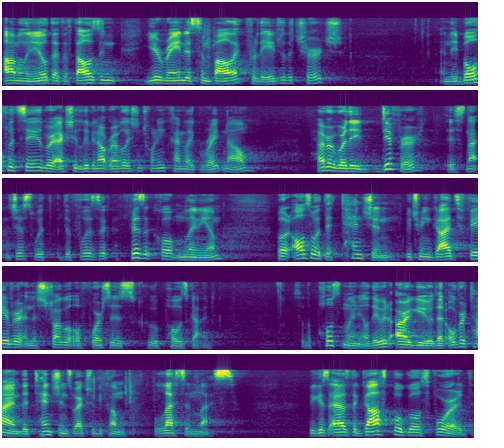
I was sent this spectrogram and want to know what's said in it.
amillennial that the thousand year reign is symbolic for the age of the church. And they both would say we're actually living out Revelation 20, kind of like right now. However, where they differ is not just with the physical millennium, but also with the tension between God's favor and the struggle of forces who oppose God. So the postmillennial, they would argue that over time the tensions will actually become less and less. Because as the gospel goes forward,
